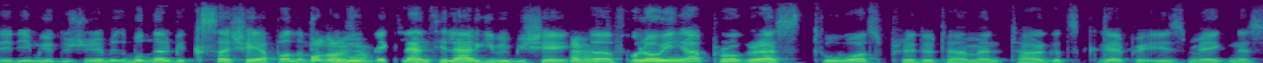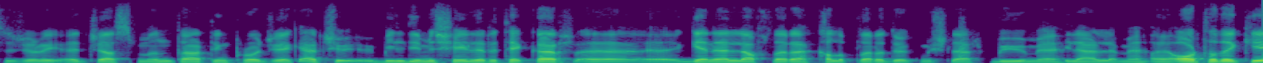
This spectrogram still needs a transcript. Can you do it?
dediğim gibi düşüncemiz bunları bir kısa şey yapalım. Olur Bu hocam. beklentiler gibi bir şey. Evet. E, following up progress towards predetermined targets KPIs make necessary adjustment starting project. Gerçi bildiğimiz şeyleri tekrar e, genel laflara, kalıplara dökmüşler. Büyüme, ilerleme. E, ortadaki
